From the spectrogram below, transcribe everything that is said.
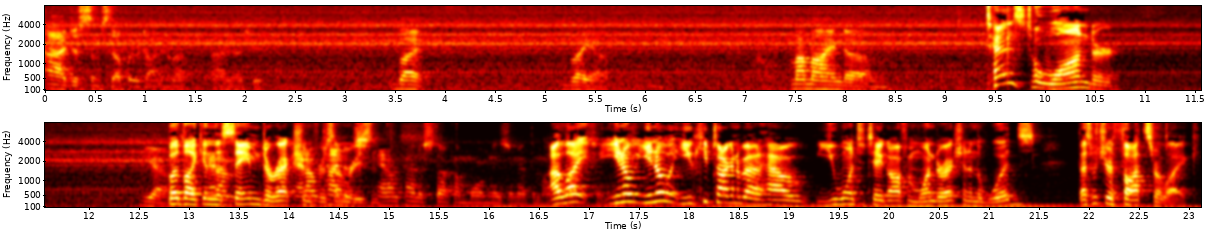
Ah, just some stuff we were talking about. I got you. But, but yeah, my mind, um, Tends to wander, yeah. but like in And the I'm- same direction for some of- reason. And I'm kind of stuck on Mormonism at the moment. I like so- you know you know what you keep talking about how you want to take off in one direction in the woods. That's what your thoughts are like.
